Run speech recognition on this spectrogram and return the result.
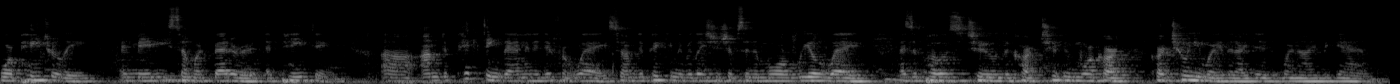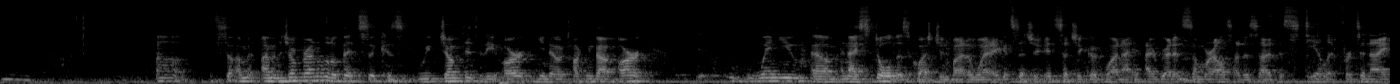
more painterly and maybe somewhat better at, at painting, uh, I'm depicting them in a different way. So I'm depicting the relationships in a more real way, as opposed to the cartoon, more car, cartoony way that I did when I began. Uh, so I'm, I'm going to jump around a little bit, so because we've jumped into the art, you know, talking about art. When you um, and I stole this question by the way, it's such a it's such a good one. I, I read it somewhere else. I decided to steal it for tonight.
